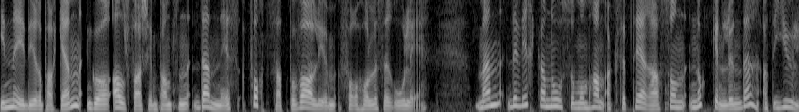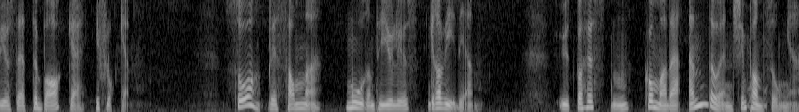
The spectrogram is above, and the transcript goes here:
Inne i dyreparken går alfasjimpansen Dennis fortsatt på valium for å holde seg rolig. Men det virker nå som om han aksepterer sånn noenlunde at Julius er tilbake i flokken. Så blir Sanne, moren til Julius, gravid igjen. Utpå høsten kommer det enda en sjimpanseunge.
